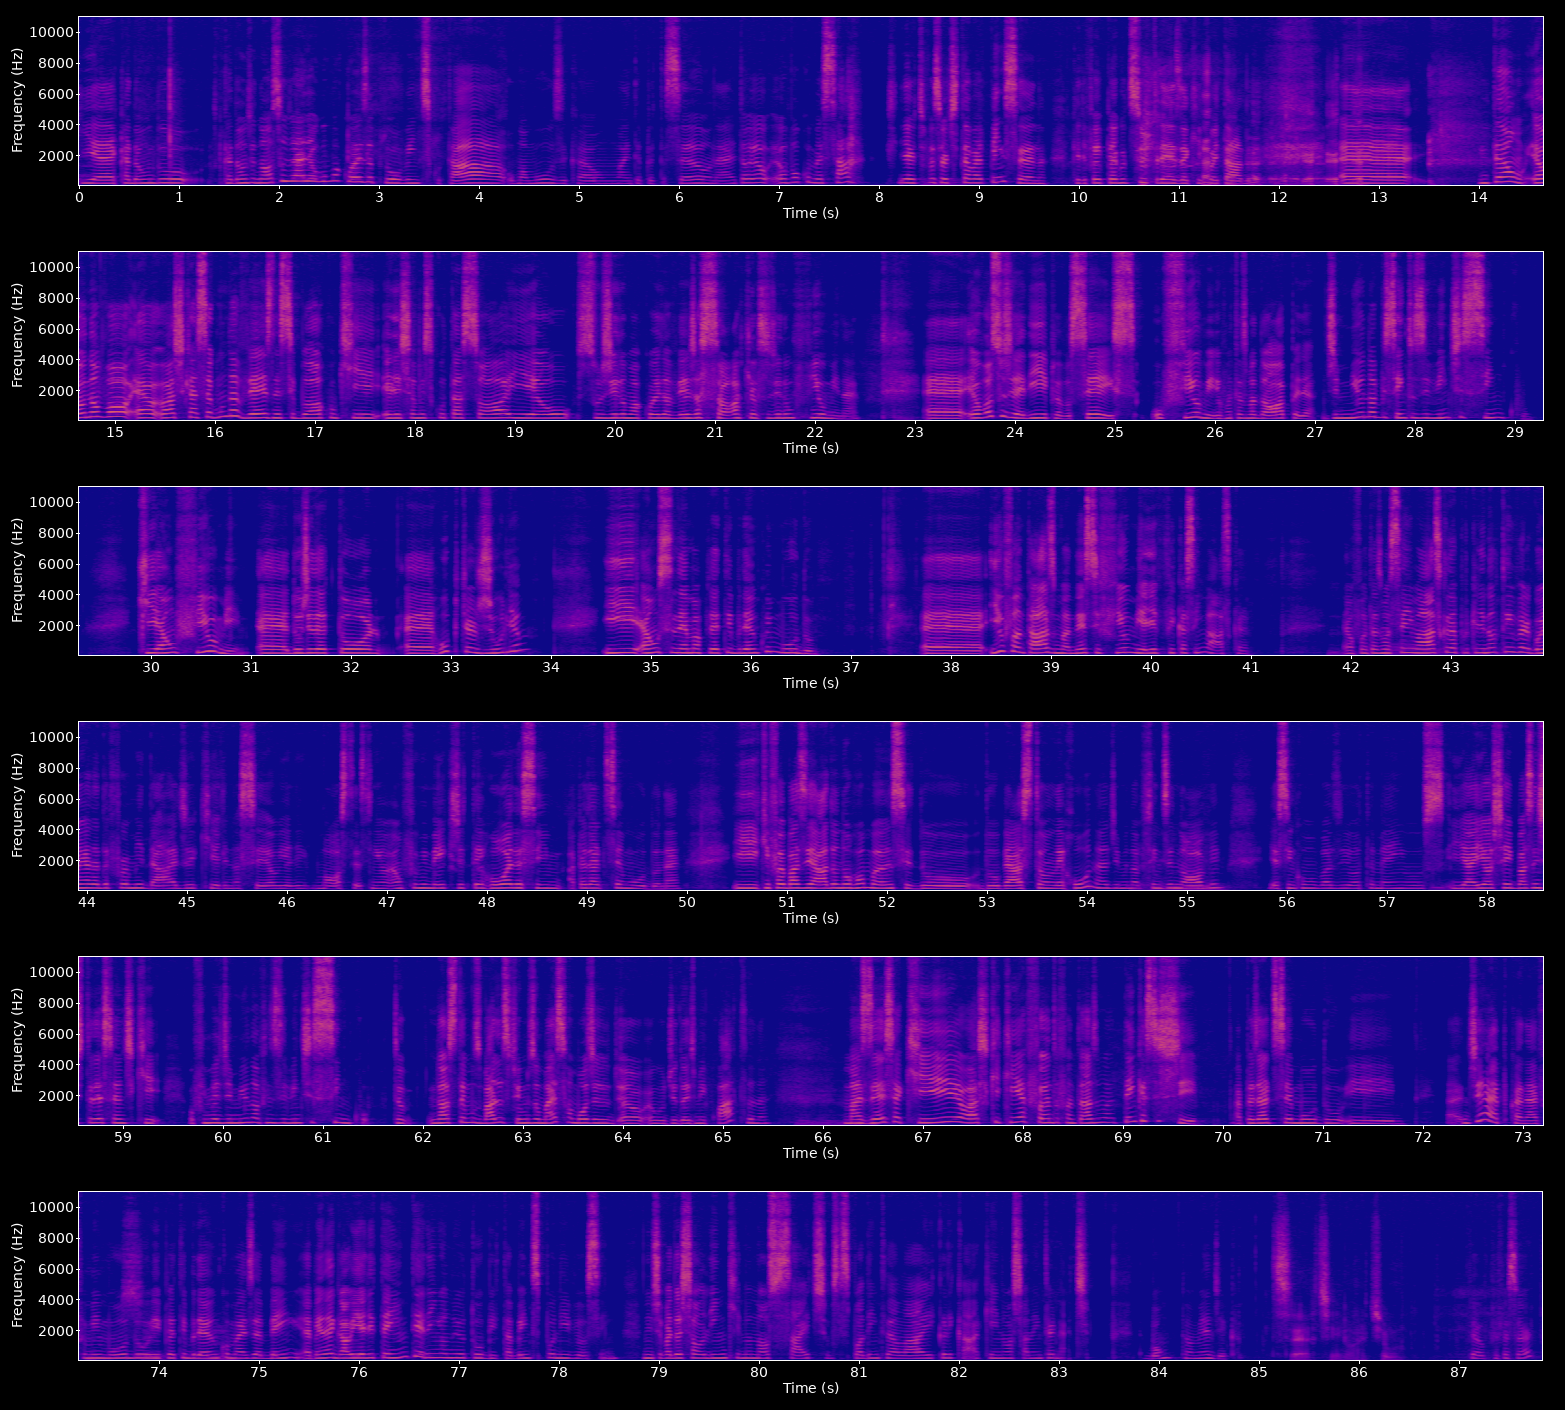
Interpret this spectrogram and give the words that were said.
que é cada um do cada um de nós sugere alguma coisa para o ouvinte escutar, uma música, uma interpretação, né? Então eu, eu vou começar e aí o professor Tita vai pensando, que ele foi pego de surpresa aqui, coitado. É, então, eu não vou. É, eu acho que é a segunda vez nesse bloco que ele chama Escuta Só e eu sugiro uma coisa, veja só, que eu sugiro um filme, né? É, eu vou sugerir para vocês o filme O Fantasma da Ópera de 1925, que é um filme é, do diretor é, Rupert Julian e é um cinema preto e branco e mudo. É, e o fantasma, nesse filme, ele fica sem máscara. É um fantasma sem máscara porque ele não tem vergonha da deformidade que ele nasceu e ele mostra, assim, é um filme meio que de terror, assim, apesar de ser mudo, né? E que foi baseado no romance do, do Gaston Leroux, né, de 1909, uhum. e assim como baseou também os... E aí eu achei bastante interessante que o filme é de 1925. Então, nós temos vários filmes, o mais famoso é o de 2004, né? Uhum. Mas esse aqui, eu acho que quem é fã do Fantasma tem que assistir apesar de ser mudo e é, de época, né? Filme mudo Sim. e preto e branco, uhum. mas é bem, é bem legal. E ele tem inteirinho no YouTube, tá bem disponível, assim. A gente vai deixar o link no nosso site, vocês podem entrar lá e clicar quem não achar na internet. Tá bom? Então, a minha dica. Certinho, ótimo. Então, professor?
